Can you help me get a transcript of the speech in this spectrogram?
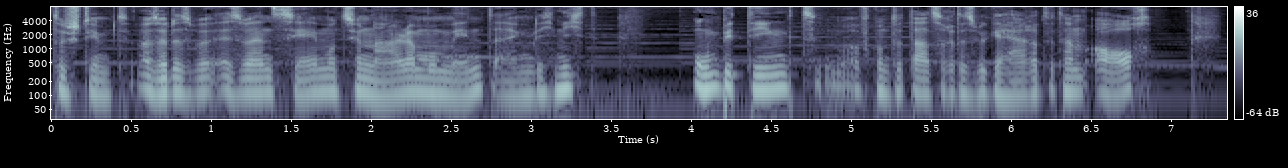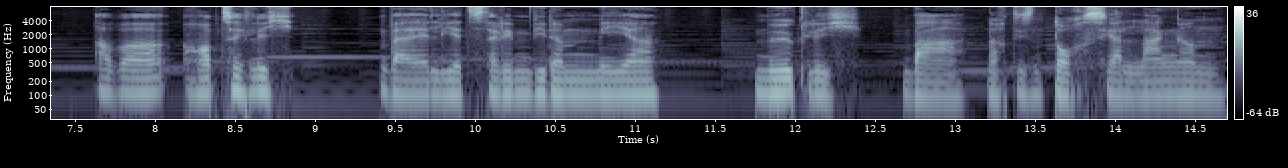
das stimmt. Also das war, es war ein sehr emotionaler Moment eigentlich. Nicht unbedingt aufgrund der Tatsache, dass wir geheiratet haben, auch, aber hauptsächlich, weil jetzt halt eben wieder mehr möglich war nach diesem doch sehr langen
